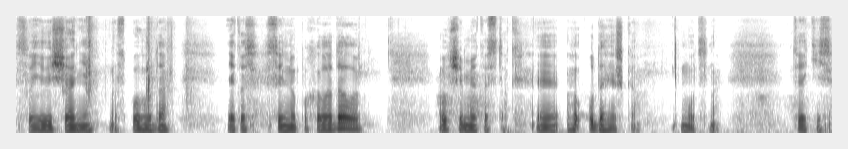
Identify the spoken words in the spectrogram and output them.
своє віщання. У нас погода якось сильно похолодало. В общем, якось так. Е, УДГшка моцна. Це якісь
